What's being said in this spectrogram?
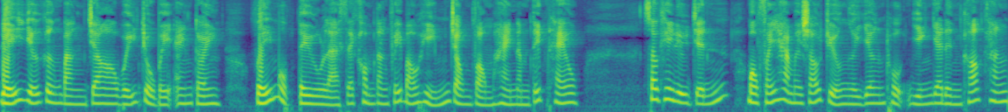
để giữ cân bằng cho quỹ trụ bị an toàn, với mục tiêu là sẽ không tăng phí bảo hiểm trong vòng 2 năm tiếp theo. Sau khi điều chỉnh, 1,26 triệu người dân thuộc diện gia đình khó khăn,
